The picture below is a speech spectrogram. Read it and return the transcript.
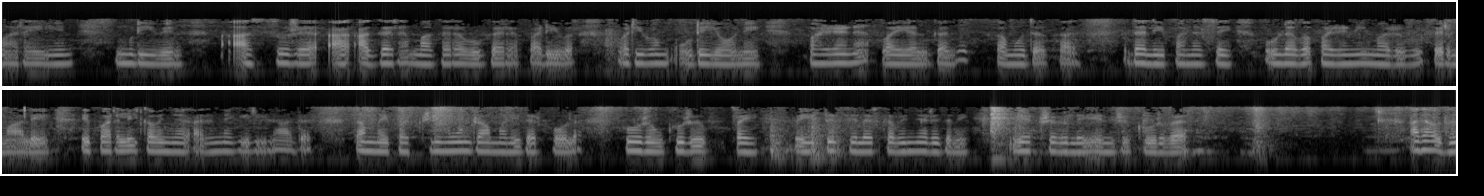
மறையின் முடிவில் அசுர அகர மகர உகர படிவ வடிவம் உடையோனே பழன வயல்கள் கமுத பனசை உழவ பழனி மருவு பெருமாளே. இப்பாடலில் கவிஞர் அருணகிரிநாதர் தம்மைப் பற்றி மூன்றாம் மனிதர் போல கூறும் குறிப்பை வைத்து சிலர் கவிஞர் இதனை இயற்றவில்லை என்று கூறுவர். அதாவது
